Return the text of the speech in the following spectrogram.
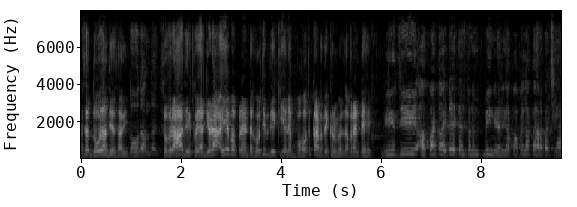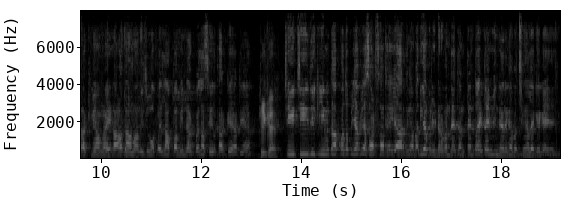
ਅੱਛਾ ਦੋ ਦੰਦ ਆ ਸਾਰੀ? ਦੋ ਦੰਦ ਆ ਜੀ। ਸੋ ਵੀਰ ਆਹ ਦੇਖੋ ਯਾਰ ਜਿਹੜਾ ਇਹ ਆਪਾਂ ਪ੍ਰਿੰਟ ਖੋਤੀ ਵੀ ਦੇਖੀ ਇਹਨੇ ਬਹੁਤ ਘੱਟ ਦੇਖਣ ਨੂੰ ਮਿਲਦਾ ਪ੍ਰਿੰਟ ਇਹ। ਵੀਰ ਜੀ ਆਪਾਂ ਢਾਈ ਢਾਈ ਤਿੰਨ ਤਿੰਨ ਮਹੀਨਿਆਂ ਦੀਆਂ ਆਪਾਂ ਪਹਿਲਾਂ ਘਰ ਬੱਚੀਆਂ ਰੱਖੀਆਂ ਹੋਈਆਂ ਸੀ ਨਾਲ ਗਾਵਾਂ ਵੀ ਸੀ ਉਹ ਪਹਿਲਾਂ ਆਪਾਂ ਮਹੀਨਾ ਕੁ ਪਹਿਲਾਂ ਸੇਲ ਕਰਕੇ ਹਟੇ ਆ। ਠੀਕ ਹੈ। ਚੀਜ਼ ਚੀਜ਼ ਦੀ ਕੀਮਤ ਆਪਾਂ ਤੋਂ 50 50 60 60 ਹਜ਼ਾਰ ਦੀਆਂ ਵਧੀਆ ਬਰੀਡਰ ਬੰਦੇ ਤਿੰਨ ਤਿੰਨ ਢਾਈ ਢਾਈ ਮਹੀਨਿਆਂ ਦੀਆਂ ਬੱਚੀਆਂ ਲੈ ਕੇ ਗਏ ਆ ਜੀ।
